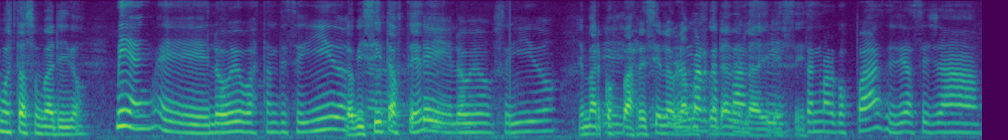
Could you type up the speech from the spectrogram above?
¿Cómo está su marido? Bien, eh, lo veo bastante seguido. ¿Lo visita usted? Sí, lo veo seguido. En Marcos Paz, recién lo hablamos Marcos fuera Paz, del aire, sí. Está en Marcos Paz, desde hace ya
